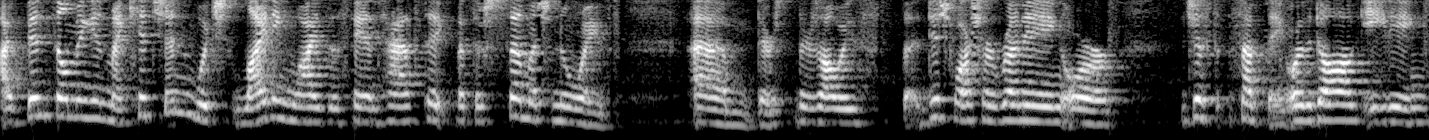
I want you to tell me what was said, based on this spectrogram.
I've been filming in my kitchen, which lighting-wise is fantastic, but there's so much noise. Um, there's, there's always dishwasher running or just something, or the dog eating,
